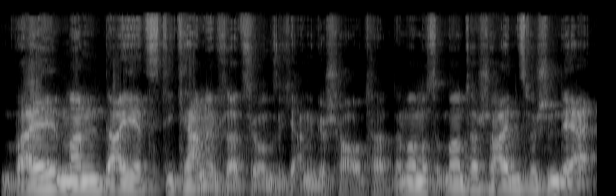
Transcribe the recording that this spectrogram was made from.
Weil man da jetzt die Kerninflation sich angeschaut hat. Man muss immer unterscheiden zwischen der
